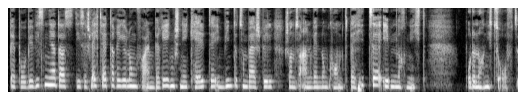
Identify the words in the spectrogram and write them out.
Beppo, wir wissen ja, dass diese Schlechtwetterregelung vor allem bei Regen, Schnee, Kälte, im Winter zum Beispiel schon zur Anwendung kommt. Bei Hitze eben noch nicht. Oder noch nicht so oft.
